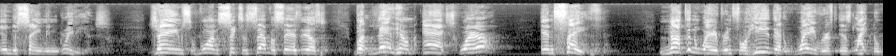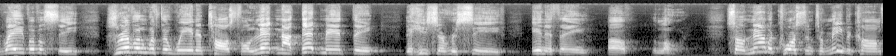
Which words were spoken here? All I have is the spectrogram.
in the same ingredients. James 1 6 and 7 says this, but let him ask where? In faith. Nothing wavering, for he that wavereth is like the wave of a sea, driven with the wind and tossed. For let not that man think that he shall receive anything of the Lord. So now the question to me becomes,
